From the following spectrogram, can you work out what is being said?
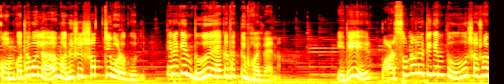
কম কথা বলা মানুষের সবচেয়ে বড় গুণ। এরা কিন্তু একা থাকতে ভয় পায় না। এদের পার্সোনালিটি কিন্তু সবসময়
